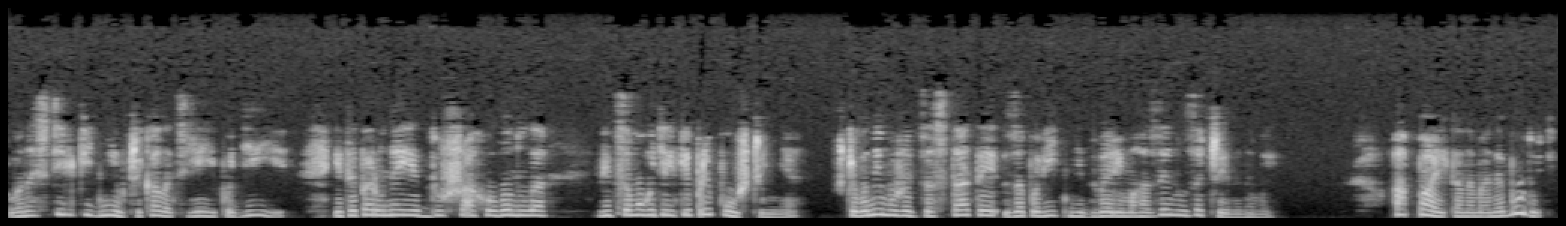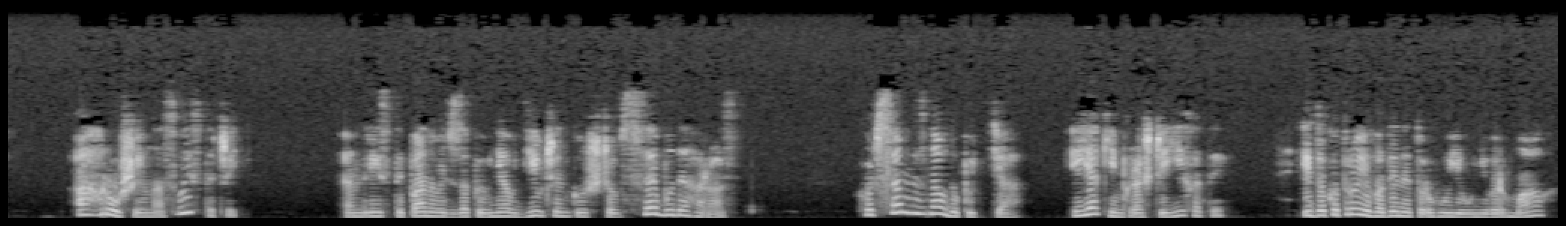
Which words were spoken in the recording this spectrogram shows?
Вона стільки днів чекала цієї події, і тепер у неї душа холонула від самого тільки припущення, що вони можуть застати заповітні двері магазину зачиненими. А пальта на мене будуть, а грошей у нас вистачить. Андрій Степанович запевняв дівчинку, що все буде гаразд, хоч сам не знав до пуття, і як їм краще їхати, і до котрої години торгує універмаг,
